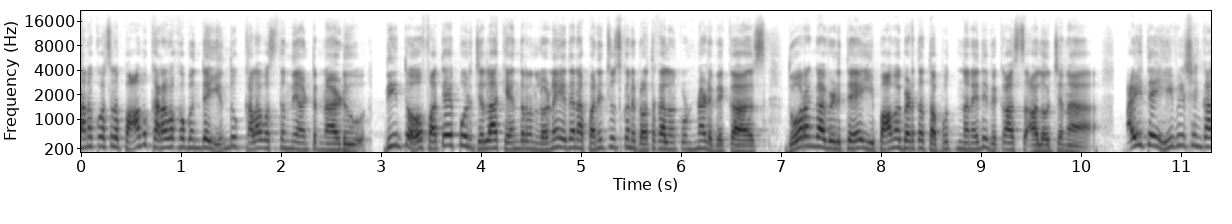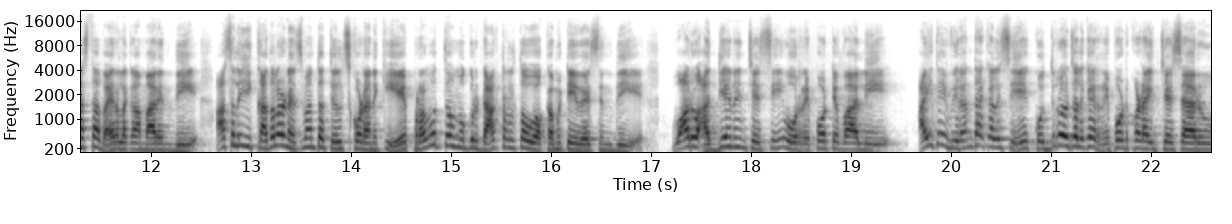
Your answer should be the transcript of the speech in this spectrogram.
తనకు అసలు పాము కరవకముందే ఎందుకు కల వస్తుంది అంటున్నాడు. దీంతో ఫతేపూర్ జిల్లా కేంద్రంలోనే ఏదైనా పని చూసుకుని బ్రతకాలనుకుంటున్నాడు వికాస్. దూరంగా వెళితే ఈ పాము బెడత తప్పుతుందనేది వికాస్ ఆలోచన. అయితే ఈ విషయం కాస్త వైరల్గా మారింది. అసలు ఈ కథలో నిజమంతా తెలుసుకోవడానికి ప్రభుత్వం ముగ్గురు డాక్టర్లతో ఓ కమిటీ వేసింది. వారు అధ్యయనం చేసి ఓ రిపోర్ట్ ఇవ్వాలి. అయితే వీరంతా కలిసి కొద్ది రోజులకే రిపోర్ట్ కూడా ఇచ్చేశారు.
